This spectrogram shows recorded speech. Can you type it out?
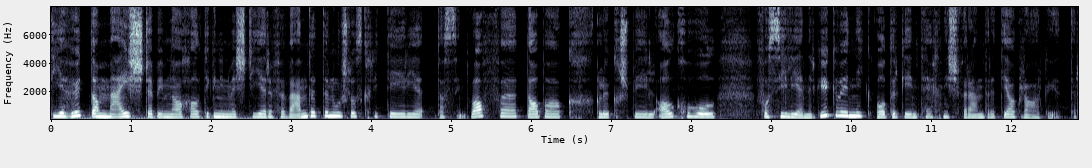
Die heute am meisten beim nachhaltigen Investieren verwendeten Ausschlusskriterien, das sind Waffen, Tabak, Glücksspiel, Alkohol, fossile Energiegewinnung oder gentechnisch veränderte Agrargüter.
